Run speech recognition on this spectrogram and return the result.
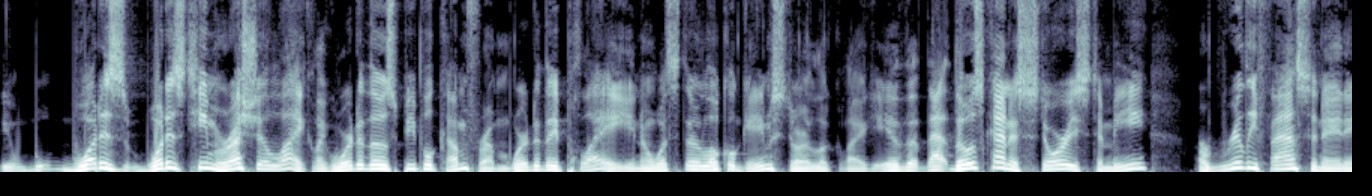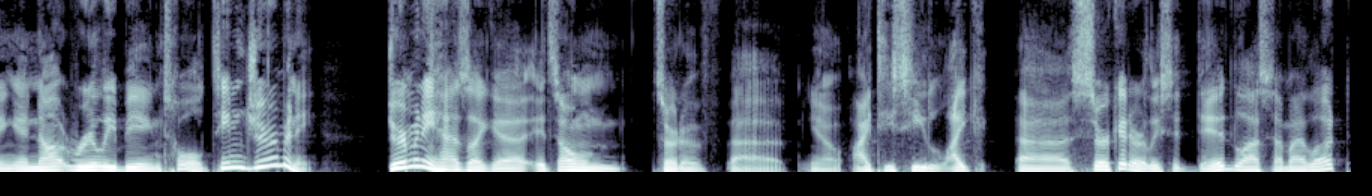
what is what is Team Russia like? Like, where do those people come from? Where do they play? You know, what's their local game store look like? You know, that, that those kind of stories to me are really fascinating and not really being told. Team Germany, Germany has like a its own sort of uh, you know ITC like uh, circuit, or at least it did last time I looked.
